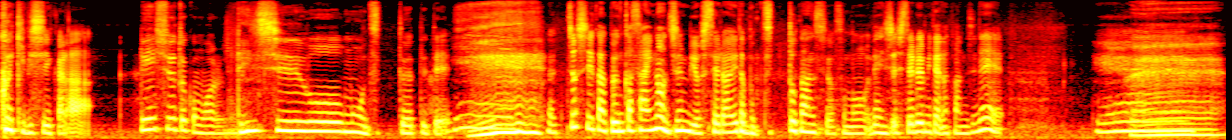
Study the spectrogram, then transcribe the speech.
ごい厳しいから。練習とかもあるの？練習をもうずっとやってて。ええ女子が文化祭の準備をしてる間もずっと男子はその練習してるみたいな感じで。へえ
